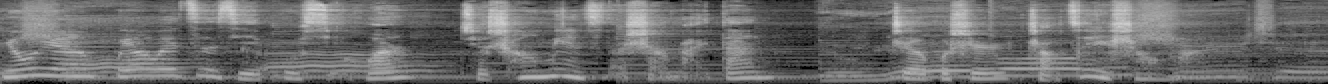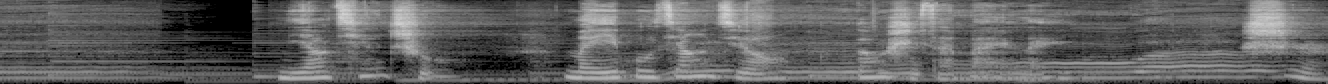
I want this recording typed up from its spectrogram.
永远不要为自己不喜欢却撑面子的事儿买单，这不是找罪受吗？你要清楚，每一步将就都是在埋雷。是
